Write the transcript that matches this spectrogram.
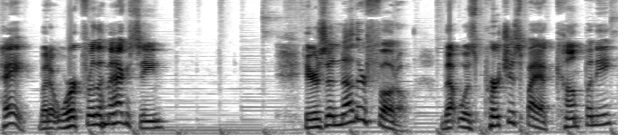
hey, but it worked for the magazine. Here's another photo that was purchased by a company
